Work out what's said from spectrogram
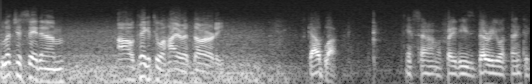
Let's just say that I'm... I'll take it to a higher authority. Scout block. Yes, sir, I'm afraid he's very authentic.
